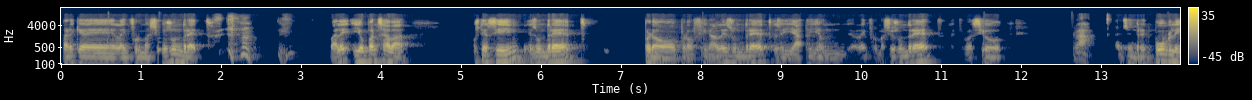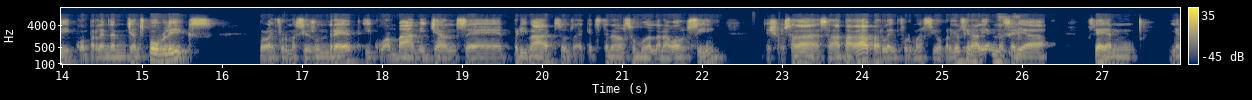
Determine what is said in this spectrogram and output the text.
perquè la informació és un dret. Vale? I jo pensava, hòstia, sí, és un dret, però, però al final és un dret, és a dir, hi ha, hi ha un, la informació és un dret, la informació Clar. és un dret públic quan parlem de mitjans públics, però la informació és un dret i quan va a mitjans eh, privats, doncs aquests tenen el seu model de negoci i això s'ha de, de pagar per la informació, perquè al final hi ha una sèrie... Hòstia, hi ha, hi ha,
